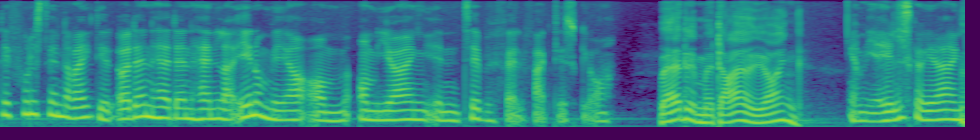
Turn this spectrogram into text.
det er fuldstændig rigtigt. Og den her, den handler endnu mere om, om Jørgen, end Tæppefald faktisk gjorde. Hvad er det med dig og Jørgen? Jamen, jeg elsker Jørgen.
